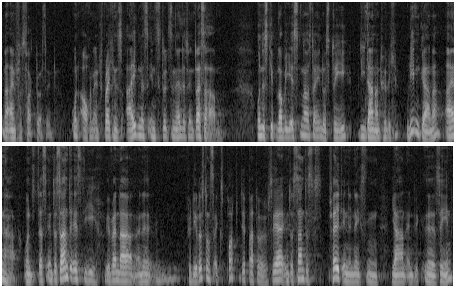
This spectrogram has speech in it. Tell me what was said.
ein Einflussfaktor sind und auch ein entsprechendes eigenes institutionelles Interesse haben. Und es gibt Lobbyisten aus der Industrie, die da natürlich lieben gerne einhaken. Und das Interessante ist, die, wir werden da eine, für die Rüstungsexportdebatte sehr interessantes Feld in den nächsten Jahren äh, sehen.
